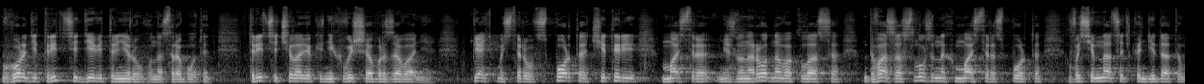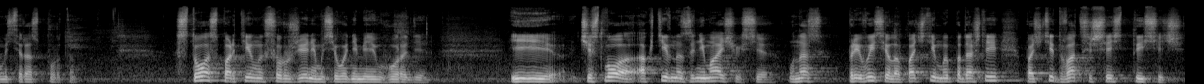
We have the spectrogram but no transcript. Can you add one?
В городе 39 тренеров у нас работает, 30 человек из них высшее образование, 5 мастеров спорта, 4 мастера международного класса, 2 заслуженных мастера спорта, 18 кандидатов мастера спорта. 100 спортивных сооружений мы сегодня имеем в городе. И число активно занимающихся у нас превысило почти, мы подошли почти 26 тысяч.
